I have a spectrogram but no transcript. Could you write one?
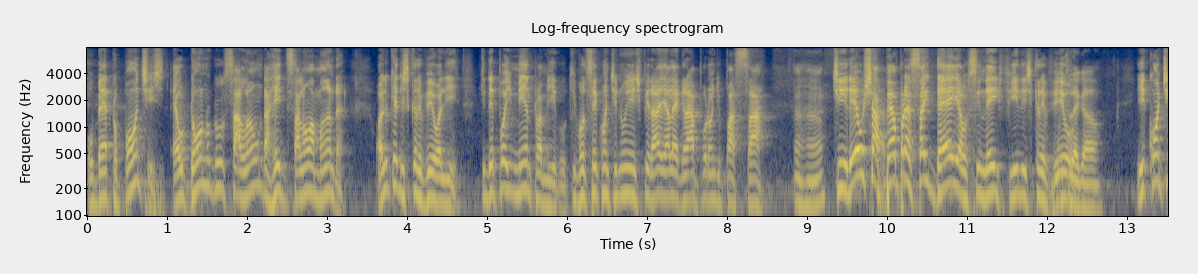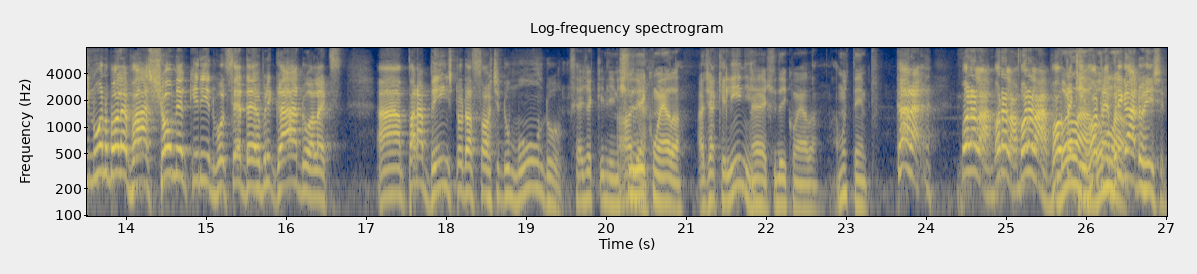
o Beto Pontes, é o dono do salão, da rede Salão Amanda. Olha o que ele escreveu ali. Que depoimento, amigo. Que você continue a inspirar e alegrar por onde passar. Aham. Tirei o chapéu para essa ideia, o Cinei Filho escreveu. Muito legal. E continua no Bolevar. Show, meu querido. Você é 10. Obrigado, Alex. Ah, parabéns, toda a sorte do mundo. Você é a Jaqueline. Olha. Estudei com ela. A Jaqueline? É, estudei com ela. Há muito tempo. Cara, bora lá, bora lá, bora lá. Volta Bora aqui, lá, volta aí. lá. Obrigado, Richard.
